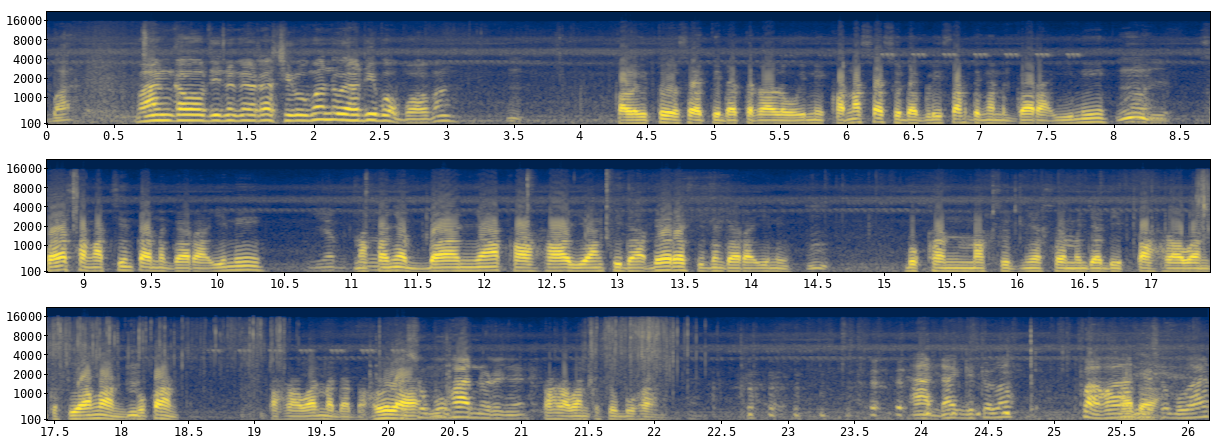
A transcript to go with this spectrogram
bah. Bang kalau di negara siluman udah dibobol, Bang. Kalau itu saya tidak terlalu ini karena saya sudah gelisah dengan negara ini. Hmm. Saya sangat cinta negara ini, Iya betul. makanya banyak hal-hal yang tidak beres di negara ini. Hmm. Bukan maksudnya saya menjadi pahlawan kesiangan, Hmm. bukan. Pahlawan mada bahula, Kesubuhan urangnya. pahlawan kesubuhan. Ada gitu loh. Bahwa Ada. kesubuhan.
